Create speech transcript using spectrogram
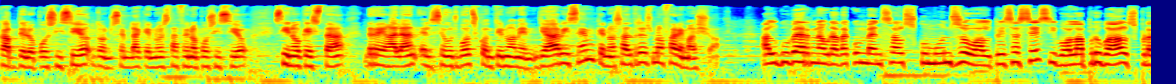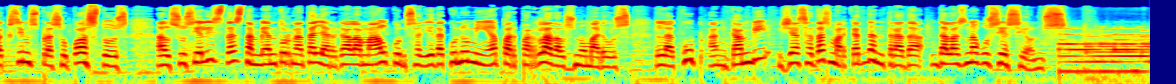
cap de l'oposició doncs sembla que no està fent oposició, sinó que està regalant els seus vots contínuament. Ja avisem que nosaltres no farem això. El govern haurà de convèncer els comuns o el PSC si vol aprovar els pròxims pressupostos. Els socialistes també han tornat a allargar la mà al conseller d'Economia per parlar dels números. La CUP, en canvi, ja s'ha desmarcat d'entrada de les negociacions. Música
